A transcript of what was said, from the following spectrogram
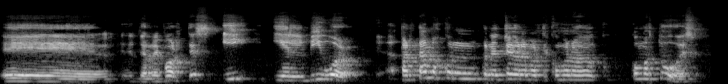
eh, de reportes y, y el B-Word. Partamos con, con la entrega de reportes. ¿Cómo, ¿Cómo estuvo eso?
